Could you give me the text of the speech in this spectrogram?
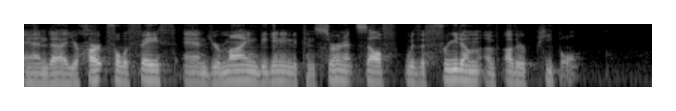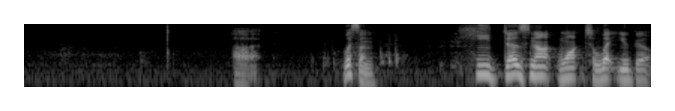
and uh, your heart full of faith and your mind beginning to concern itself with the freedom of other people. Uh, listen, he does not want to let you go.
